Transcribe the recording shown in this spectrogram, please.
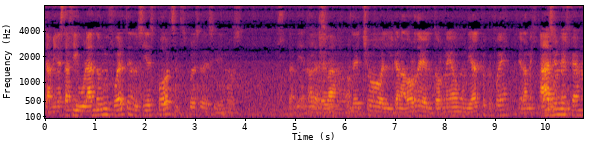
también está figurando muy fuerte en los eSports, entonces por eso decidimos pues, también, ¿no? De hecho, el ganador del torneo mundial, creo que fue, era mexicano. Ah, sí, un mexicano.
